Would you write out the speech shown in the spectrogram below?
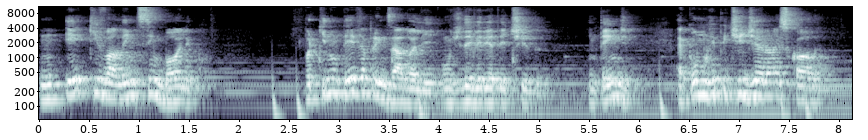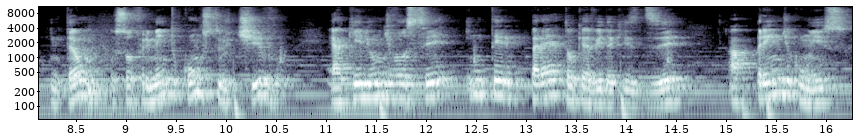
um equivalente simbólico. Porque não teve aprendizado ali onde deveria ter tido, entende? É como repetir de ano na escola. Então, o sofrimento construtivo é aquele onde você interpreta o que a vida quis dizer, aprende com isso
